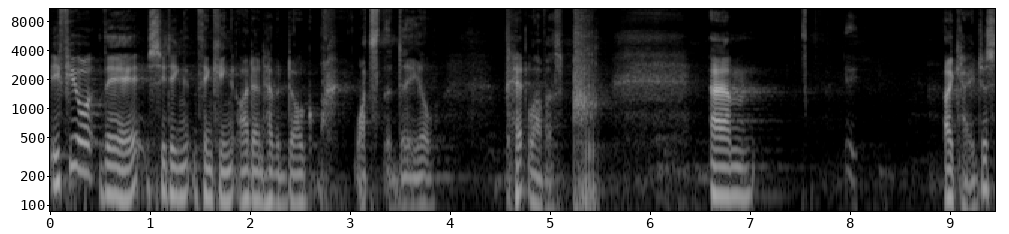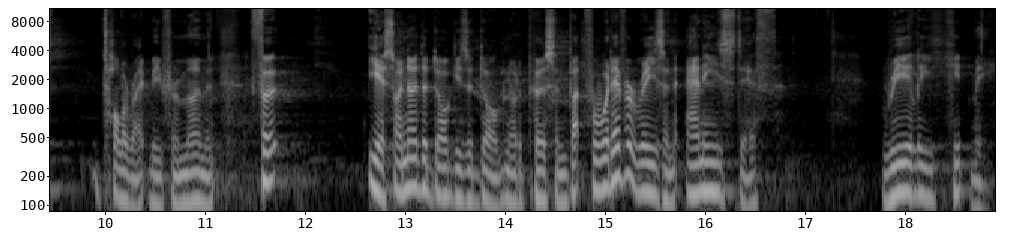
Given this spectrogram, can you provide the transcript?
If you're there sitting thinking, I don't have a dog, what's the deal? Pet lovers. Um, okay, just tolerate me for a moment. For, yes, I know the dog is a dog, not a person, but for whatever reason, Annie's death really hit me.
